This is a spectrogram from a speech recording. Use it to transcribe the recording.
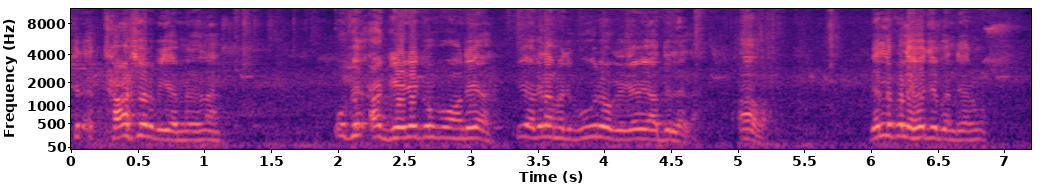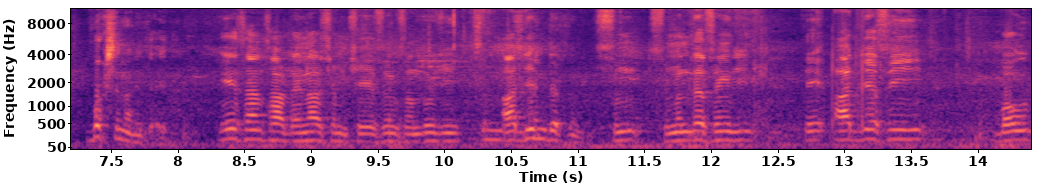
ਫਿਰ 6800 ਰੁਪਇਆ ਮਿਲਣਾ। ਉਹ ਫਿਰ ਆ ਗੇੜੇ ਕਿਉਂ ਪਵਾਉਂਦੇ ਆ? ਕਿ ਅਗਲਾ ਮਜਬੂਰ ਹੋ ਗਿਆ ਵੀ ਅੱਧ ਲੈ ਲੈ। ਆ ਵਾ। ਬਿਲਕੁਲ ਇਹੋ ਜਿਹੇ ਬੰਦਿਆਂ ਨੂੰ ਬਖਸ਼ਣਾ ਨਹੀਂ ਚਾਹੀਦਾ। ਇਹ ਸਨ ਸਾਡੇ ਨਾਲ ਸ਼ਮਸ਼ੇਰ ਸਿੰਘ ਸੰਧੂ ਜੀ। ਅੱਜ ਸਮਿੰਦਰ ਸਿੰਘ। ਸਮ- ਸਮਿੰਦਰ ਸਿੰਘ ਜੀ। ਤੇ ਅੱਜ ਅਸੀਂ ਬਹੁਤ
